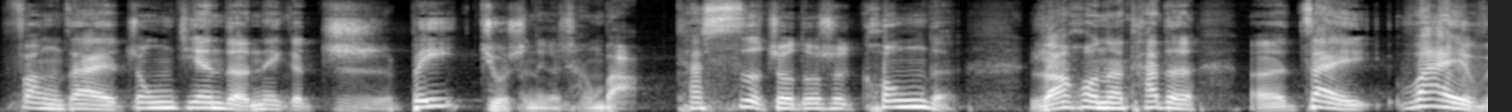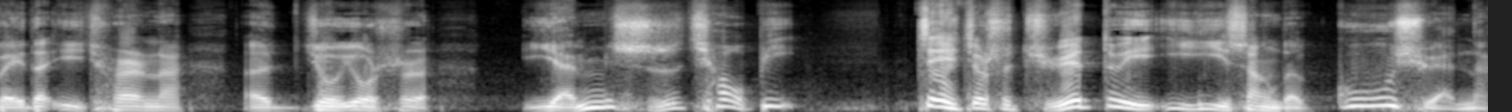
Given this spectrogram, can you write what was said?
放在中间的那个纸杯就是那个城堡。它四周都是空的，然后呢，它的呃在外围的一圈呢，呃就又是岩石峭壁，这就是绝对意义上的孤悬呐。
